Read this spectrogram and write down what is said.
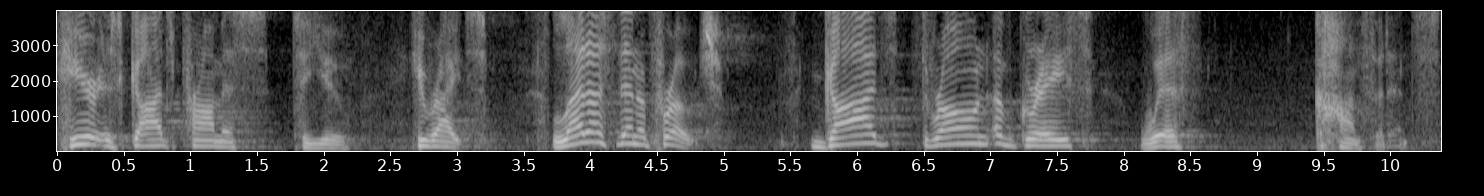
Here is God's promise to you. He writes, Let us then approach God's throne of grace with confidence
